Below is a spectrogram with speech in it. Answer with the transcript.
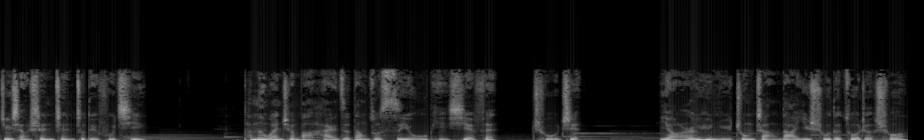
就像深圳这对夫妻，他们完全把孩子当作私有物品泄愤处置。《养儿育女中长大》一书的作者说：“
